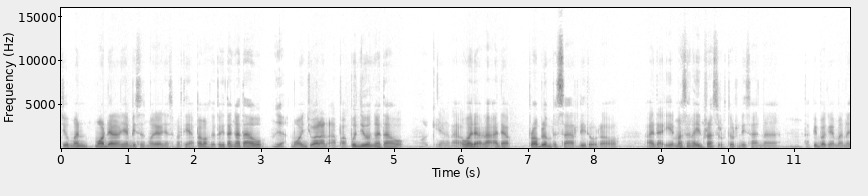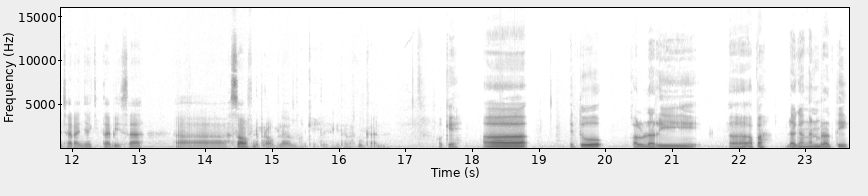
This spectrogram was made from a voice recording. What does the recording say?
Cuman modelnya bisnis modelnya seperti apa waktu itu kita nggak tahu. Ya. Mau jualan apa pun juga nggak tahu. Oke. Yang tahu adalah ada problem besar di rural, ada masalah infrastruktur di sana. Tapi bagaimana caranya kita bisa uh, solve the problem Oke. itu yang kita lakukan. Oke. Eh itu kalau dari eh, apa? Dagangan berarti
